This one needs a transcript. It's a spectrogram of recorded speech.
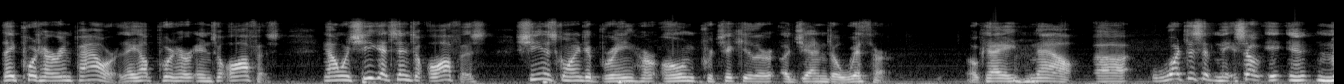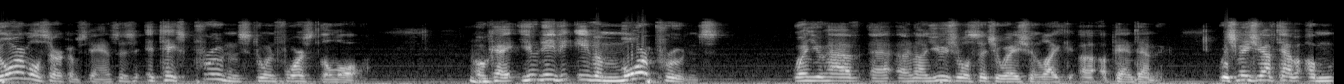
They put her in power. They helped put her into office. Now, when she gets into office, she is going to bring her own particular agenda with her. Okay? Mm-hmm. Now, uh, what does it mean? So, in normal circumstances, it takes prudence to enforce the law. Hmm. Okay, you need even more prudence when you have a, an unusual situation like a, a, pandemic, which means you have to have a,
